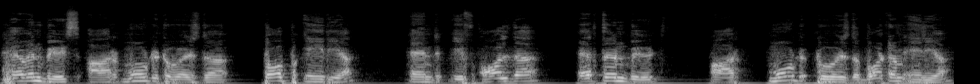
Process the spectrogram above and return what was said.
heaven beads are moved towards the top area and if all the earthen beads are moved towards the bottom area,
